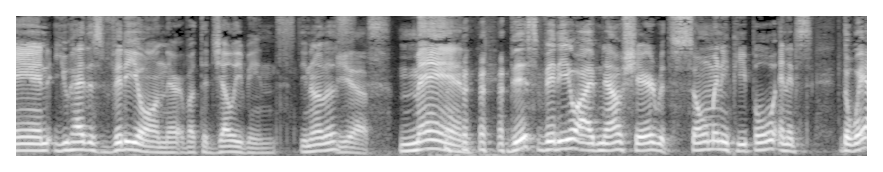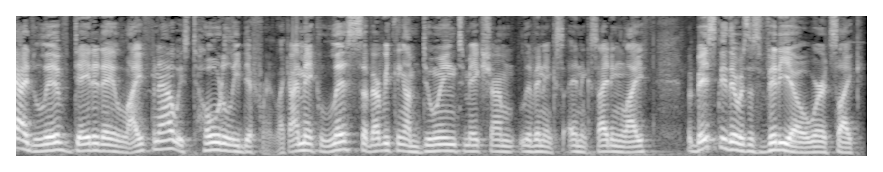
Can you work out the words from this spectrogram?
And you had this video on there about the jelly beans. Do you know this? Yes. Man, this video I've now shared with so many people, and it's the way I live day to day life now is totally different. Like, I make lists of everything I'm doing to make sure I'm living ex- an exciting life. But basically, there was this video where it's like,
